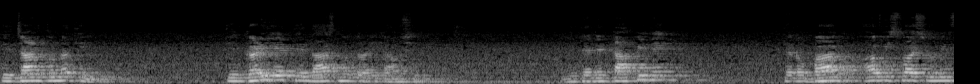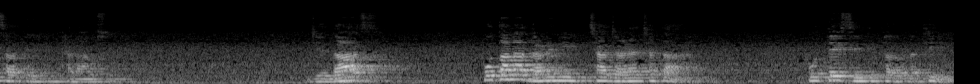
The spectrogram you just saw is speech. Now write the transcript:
તે જાણતો નથી, તે ઘડીએ તે દાસનો ધણી આવશે. અને તેને કાપીને તેનો ભાગ અવિશ્વાસીઓની સાથે ઠરાવશે. જે દાસ પોતાના ધણીની ઈચ્છા જાણ્યા છતાં પોતે સિદ્ધ થયો નથી.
